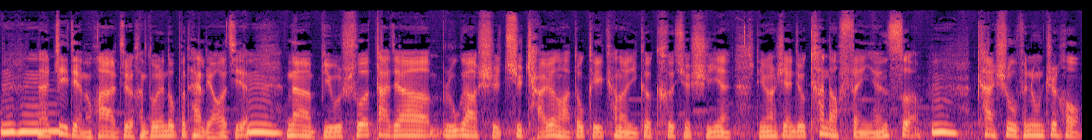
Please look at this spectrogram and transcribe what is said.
嗯哼。那这一点的话，就很多人都不太了解。嗯。那比如说，大家如果要是去查阅的话，都可以看到一个科学实验，临床实验就看到粉。颜色，嗯，看十五分钟之后，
